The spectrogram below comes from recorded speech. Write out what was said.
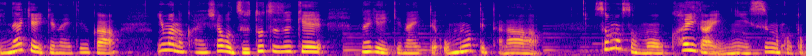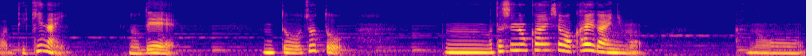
いなきゃいけないというか今の会社をずっと続けなきゃいけないって思ってたらそもそも海外に住むことができないので、うんと、ちょっとうん私の会社は海外にもあの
